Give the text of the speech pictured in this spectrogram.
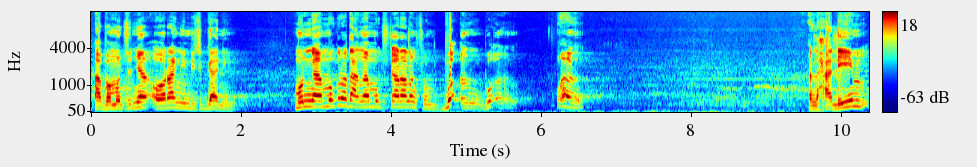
Apa maksudnya orang yang disegani. Mun ngamuk lo tak ngamuk secara langsung. Al-Halim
